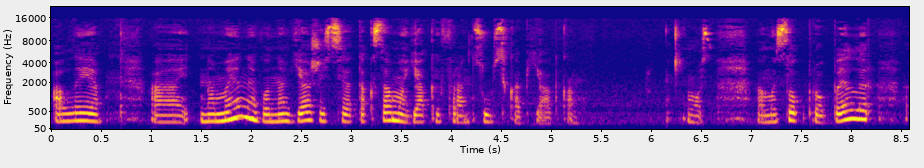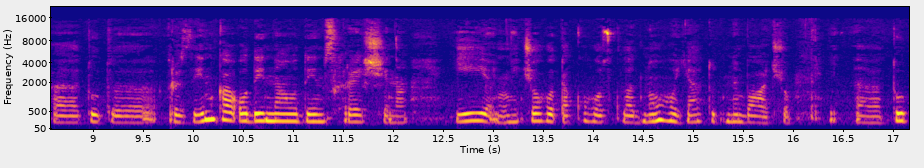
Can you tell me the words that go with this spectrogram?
але е, на мене вона в'яжеться так само, як і французька п'ятка. Ось, Мисок пропелер, е, тут е, резинка один на один схрещена, і нічого такого складного я тут не бачу. Е, Тут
